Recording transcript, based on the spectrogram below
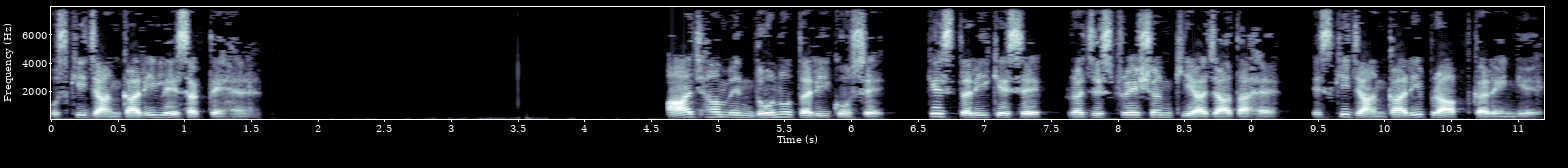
उसकी जानकारी ले सकते हैं। आज हम इन दोनों तरीकों से किस तरीके से रजिस्ट्रेशन किया जाता है, इसकी जानकारी प्राप्त करेंगे।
